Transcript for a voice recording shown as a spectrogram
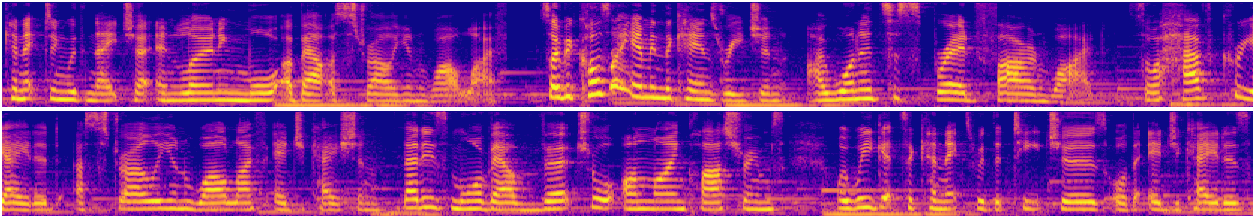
connecting with nature and learning more about Australian wildlife. So, because I am in the Cairns region, I wanted to spread far and wide. So, I have created Australian Wildlife Education. That is more of our virtual online classrooms where we get to connect with the teachers or the educators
